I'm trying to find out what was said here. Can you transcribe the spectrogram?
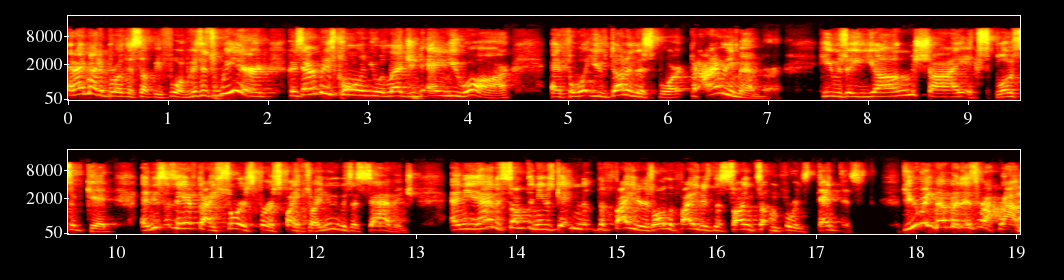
and I might have brought this up before because it's weird because everybody's calling you a legend, and you are, and for what you've done in the sport. But I remember he was a young, shy, explosive kid. And this is after I saw his first fight, so I knew he was a savage. And he had something, he was getting the fighters, all the fighters, to sign something for his dentist. Do you remember this, Rob? Rob?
